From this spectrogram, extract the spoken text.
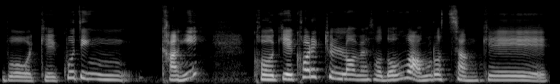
뭐 이렇게 코딩 강의? 거기에 커리큘럼에서 너무 아무렇지 않게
